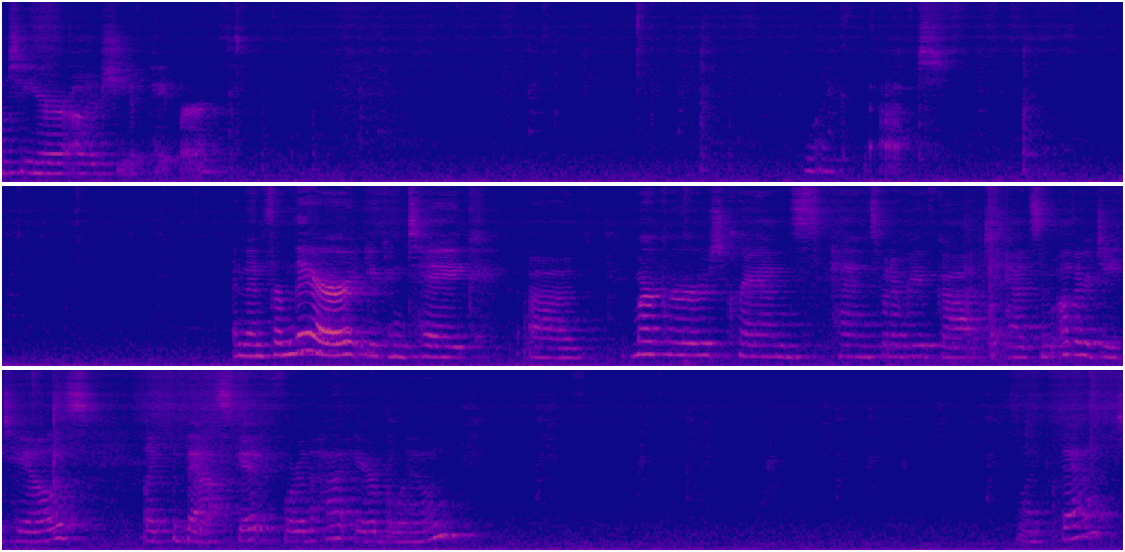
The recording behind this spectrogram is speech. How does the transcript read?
onto your other sheet of paper. Like that. And then from there, you can take uh, markers, crayons, pens, whatever you've got to add some other details, like the basket for the hot air balloon. Like that.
